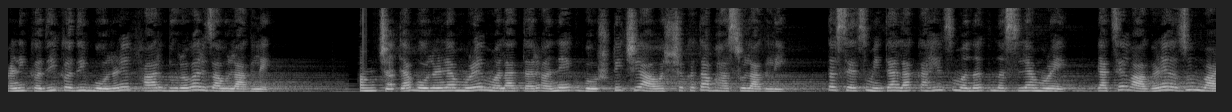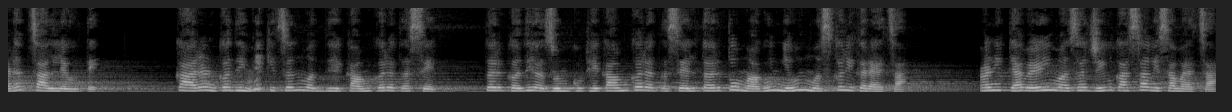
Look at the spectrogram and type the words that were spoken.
आणि कधी कधी बोलणे फार दूरवर जाऊ लागले. आमच्या त्या बोलण्यामुळे मला तर अनेक गोष्टीची आवश्यकता भासू लागली. तसेच मी त्याला काहीच म्हणत नसल्यामुळे त्याचे वागणे अजून वाढत चालले होते. कारण कधी मी किचनमध्ये काम करत असेल तर कधी अजून कुठे काम करत असेल तर तो मागून येऊन मस्करी करायचा. आणि त्यावेळी माझा जीव कासा विसावायचा?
